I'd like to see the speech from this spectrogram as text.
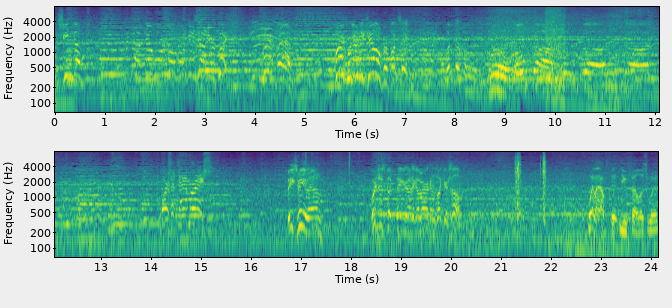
Machine gun. Goddamn war zone, man. Get us out of here quick. Quick, man. Quick, we're gonna be killed for fuck's sake. What the? Oh, no. Oh, God. Oh, God. Oh, God. Where's the damn race? Beats me, man. We're just good patriotic Americans like yourself. What outfit you fellas with?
